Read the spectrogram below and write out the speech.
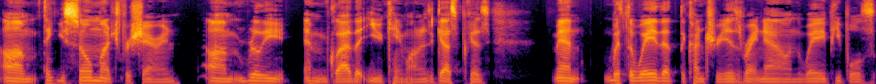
um thank you so much for sharing um really am glad that you came on as a guest because man with the way that the country is right now and the way people's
